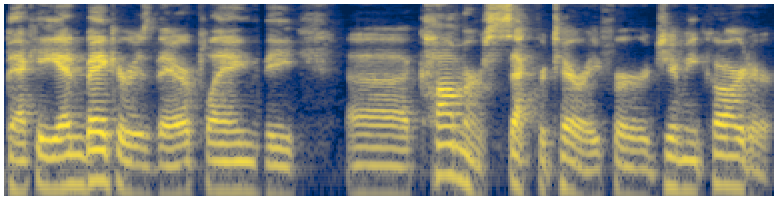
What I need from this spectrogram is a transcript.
Becky Ann Baker is there playing the uh, commerce secretary for Jimmy Carter.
